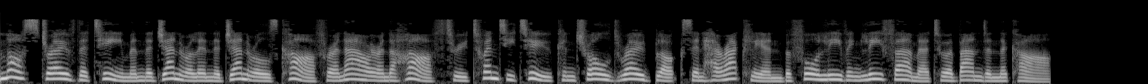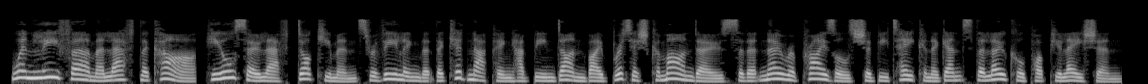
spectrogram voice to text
Moss drove the team and the general in the general's car for an hour and a half through 22 controlled roadblocks in Heraklion before leaving Leigh Fermor to abandon the car. When Leigh Fermor left the car, he also left documents revealing that the kidnapping had been done by British commandos so that no reprisals should be taken against the local population.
